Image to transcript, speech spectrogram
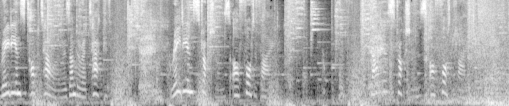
Radiant's top tower is under attack. Radiant structures are fortified. Dire structures are fortified.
